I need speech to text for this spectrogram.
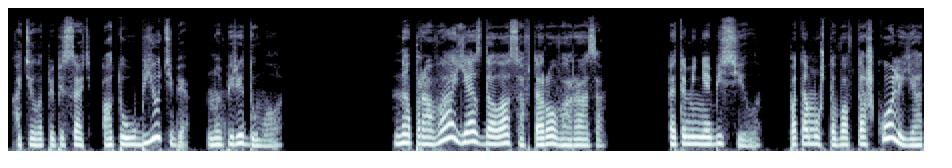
Хотела приписать «а то убью тебя», но передумала. На права я сдала со второго раза. Это меня бесило, потому что в автошколе я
